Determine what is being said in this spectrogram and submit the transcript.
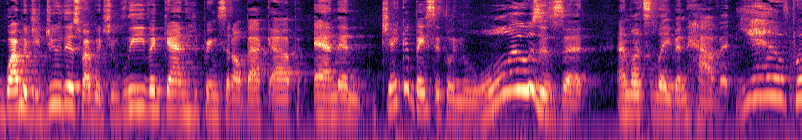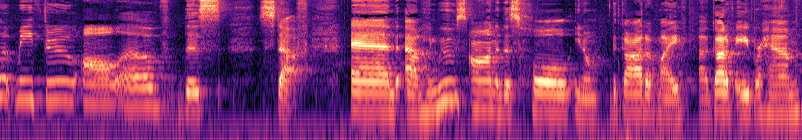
why would you do this? Why would you leave again? He brings it all back up. And then Jacob basically loses it and lets Laban have it. You've put me through all of this stuff. And um, he moves on in this whole, you know, the God of my, uh, God of Abraham.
